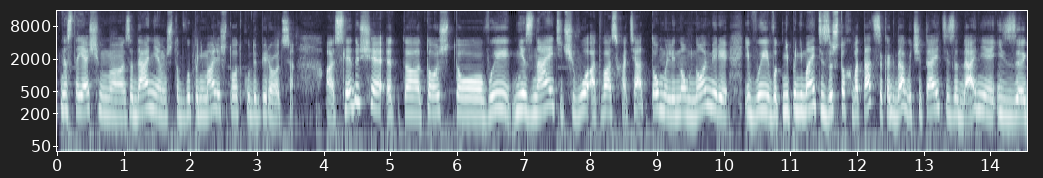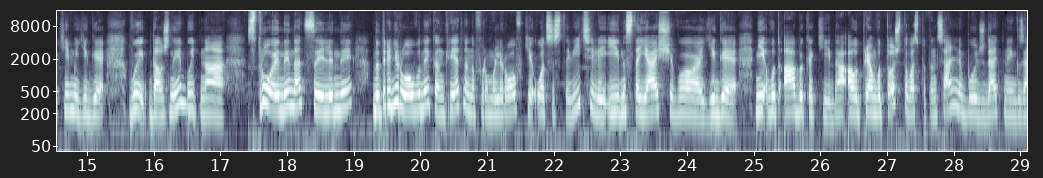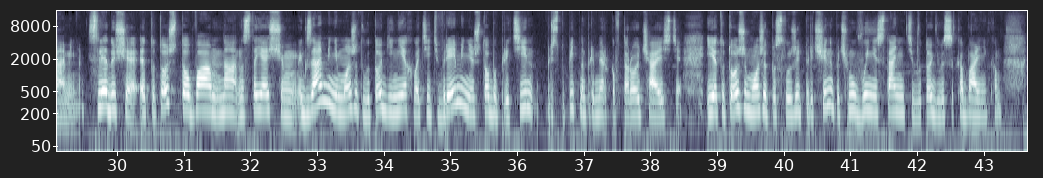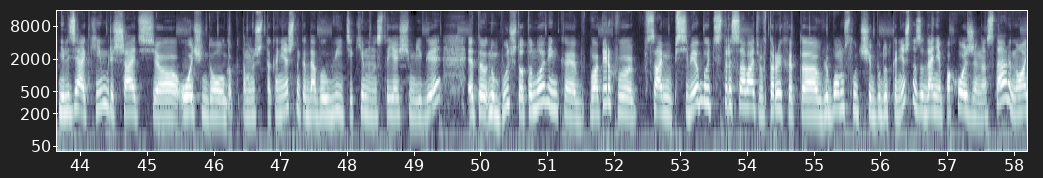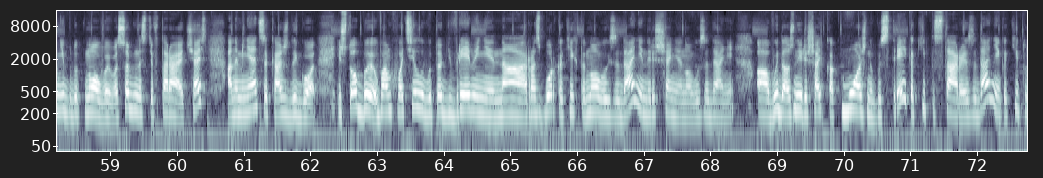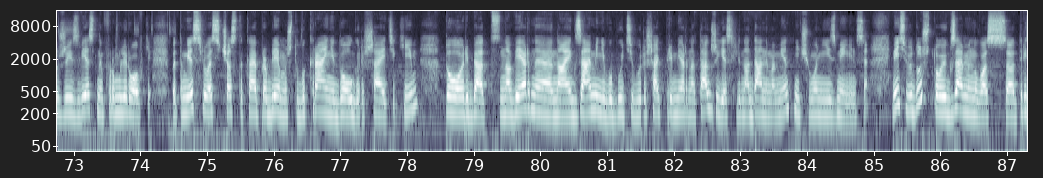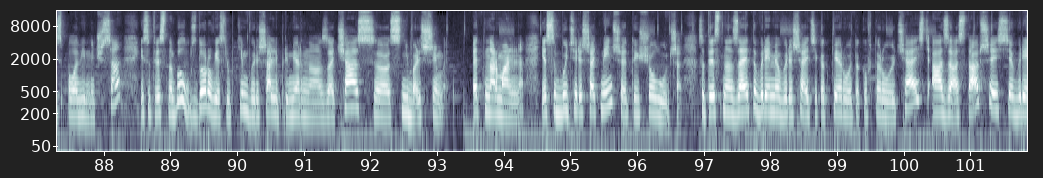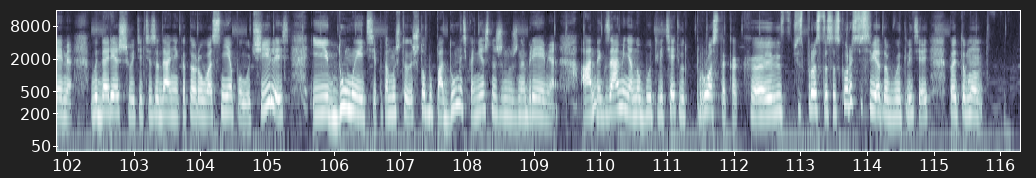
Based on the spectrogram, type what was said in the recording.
настоящим а, заданиям, чтобы вы понимали, что откуда берется. А следующее — это то, что вы не знаете, чего от вас хотят в том или ином номере, и вы вот не понимаете, за что хвататься, когда вы читаете задания из КИМа ЕГЭ. Вы должны быть настроены, нацелены, натренированы конкретно на формулировке от составителей и настоящего ЕГЭ. Не вот абы какие, да, а вот прям вот то, что вас потенциально будет ждать на экзамене. Следующее — это то, что вам на настоящем экзамене может в итоге итоге не хватить времени, чтобы прийти, приступить, например, ко второй части. И это тоже может послужить причиной, почему вы не станете в итоге высокобалльником. Нельзя КИМ решать э, очень долго, потому что, конечно, когда вы увидите КИМ на настоящем ЕГЭ, это ну, будет что-то новенькое. Во-первых, вы сами по себе будете стрессовать, во-вторых, это в любом случае будут, конечно, задания похожие на старые, но они будут новые, в особенности вторая часть, она меняется каждый год. И чтобы вам хватило в итоге времени на разбор каких-то новых заданий, на решение новых заданий, а, вы должны решать как можно быстрее какие-то старые задания, какие-то уже известные формулировки. Поэтому если у вас сейчас такая проблема, что вы крайне долго решаете КИМ, то, ребят, наверное, на экзамене вы будете его решать примерно так же, если на данный момент ничего не изменится. Имейте в виду, что экзамен у вас а, три с половиной часа, и, соответственно, было бы здорово, если бы КИМ вы решали примерно за час а, с небольшим это нормально. Если будете решать меньше, это еще лучше. Соответственно, за это время вы решаете как первую, так и вторую часть, а за оставшееся время вы дорешиваете эти задания, которые у вас не получились, и думаете, потому что, чтобы подумать, конечно же, нужно время. А на экзамене оно будет лететь вот просто как, э, просто со скоростью света будет лететь. Поэтому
